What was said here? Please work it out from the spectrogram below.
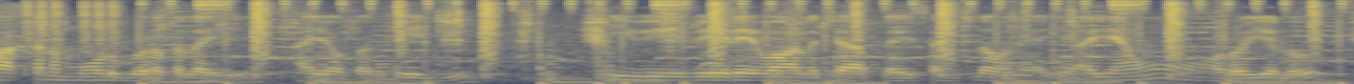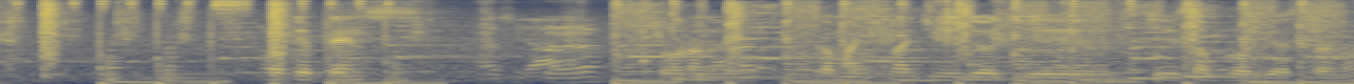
పక్కన మూడు బురకలు అవి అవి ఒక కేజీ. ఇవి వేరే వాళ్ళ చేపలు అవి సంచిలో ఉన్నాయి. అవేమో రొయ్యలు. ఓకే ఫ్రెండ్స్ చూడండి. ఇంకా మంచి మంచి వీడియో చేసి అప్లోడ్ చేస్తాను.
